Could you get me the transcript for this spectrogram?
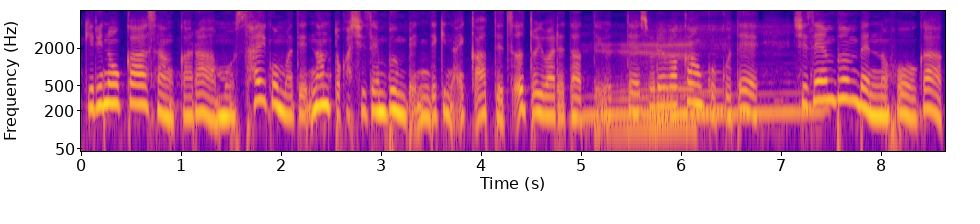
義理のお母さんからもう最後までなんとか自然分娩にできないかってずっと言われたって言って、それは韓国で自然分娩の方が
